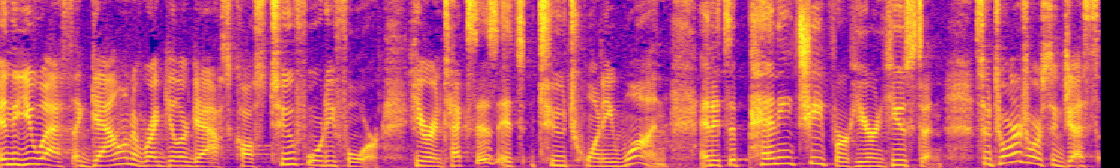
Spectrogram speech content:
In the U.S., a gallon of regular gas costs $2.44. Here in Texas, it's $2.21, and it's a penny cheaper here in Houston. So Tornatore suggests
